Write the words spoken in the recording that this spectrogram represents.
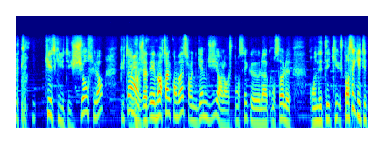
Qu'est-ce qu'il était chiant celui-là Putain, Oui. j'avais Mortal Kombat sur une Game Gear. Alors je pensais que la console, qu'on était, qui- je pensais qu'il était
